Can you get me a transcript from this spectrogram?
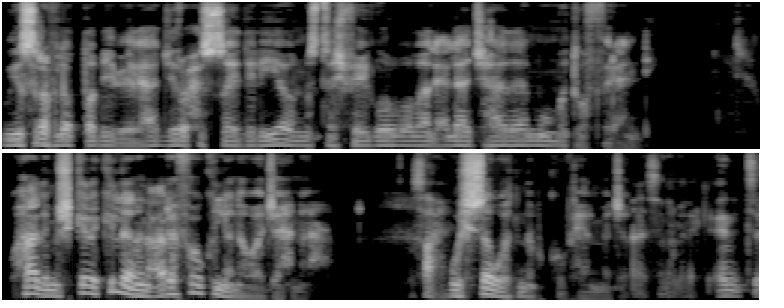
ويصرف للطبيب علاج يروح الصيدلية والمستشفى يقول والله العلاج هذا مو متوفر عندي. وهذه مشكلة كلنا نعرفها وكلنا واجهناها. صحيح. وش سوت نبكو في هالمجال؟ السلام عليك. أنت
